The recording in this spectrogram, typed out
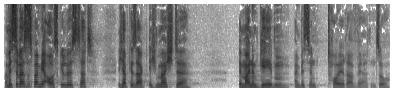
Und wisst ihr, was es bei mir ausgelöst hat? Ich habe gesagt, ich möchte in meinem Geben ein bisschen teurer werden. So,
